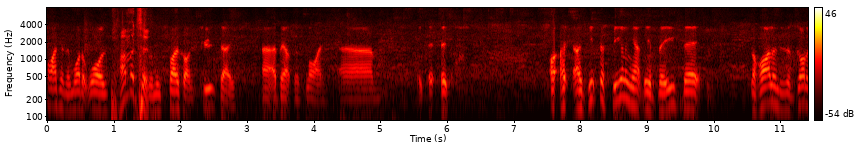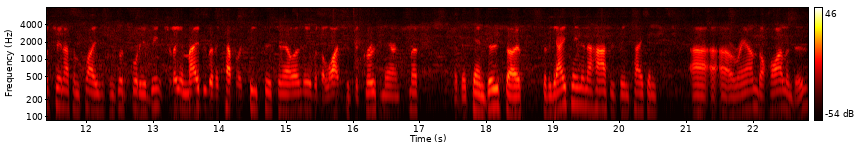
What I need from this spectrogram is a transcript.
tighter than what it was Plummeted. when we spoke on Tuesday uh, about this line. Um, it, it, it's I, I get the feeling out there, B, that the Highlanders have got to turn up and play some good footy eventually, and maybe with a couple of key personnel in there, with the likes of De Groot and Aaron Smith, that they can do so. So the 18 and a half has been taken uh, around the Highlanders,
